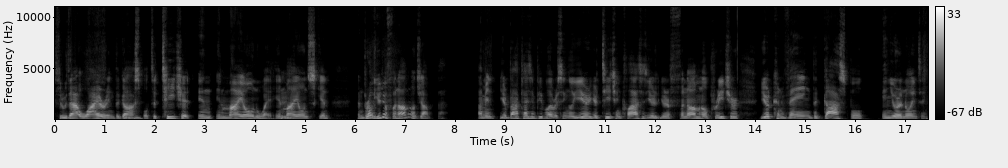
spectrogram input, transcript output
through that wiring the gospel to teach it in in my own way, in Mhm. my own skin? And bro, you do a phenomenal job with that. I mean, you're baptizing people every single year. You're teaching classes. You're you're a phenomenal preacher. You're conveying the gospel in your anointing.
